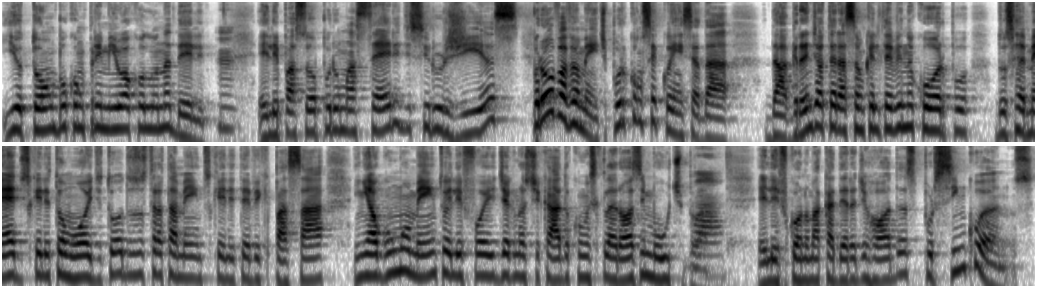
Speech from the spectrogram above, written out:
e o tombo comprimiu a coluna dele. Hum. Ele passou por uma série de cirurgias, provavelmente por consequência da, da grande alteração que ele teve no corpo, dos remédios que ele tomou e de todos os tratamentos que ele teve que passar. Em algum momento ele foi diagnosticado com esclerose múltipla. Uau. Ele ficou numa cadeira de rodas por cinco anos.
